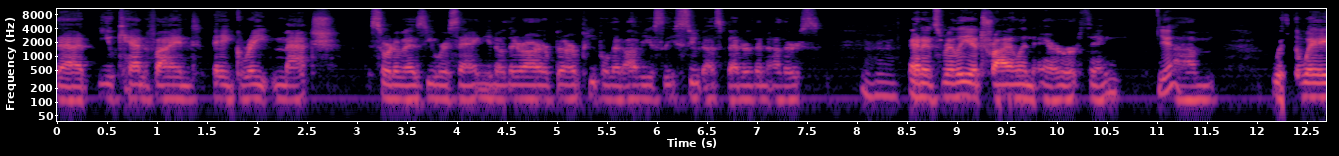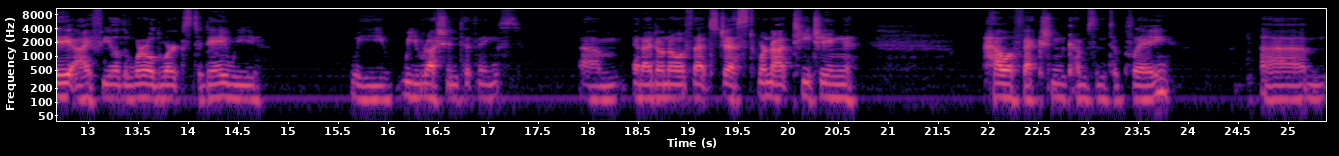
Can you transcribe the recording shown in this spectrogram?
that you can find a great match sort of as you were saying you know there are there are people that obviously suit us better than others mm-hmm. and it's really a trial and error thing. Yeah. Um, with the way I feel the world works today, we we we rush into things, um, and I don't know if that's just we're not teaching how affection comes into play um,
